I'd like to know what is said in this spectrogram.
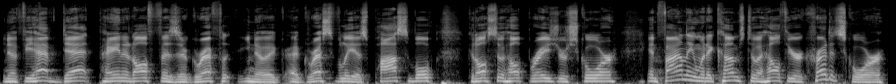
You know, if you have debt, paying it off as aggressive, you know, aggressively as possible could also help raise your score. And finally, when it comes to a healthier credit score,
